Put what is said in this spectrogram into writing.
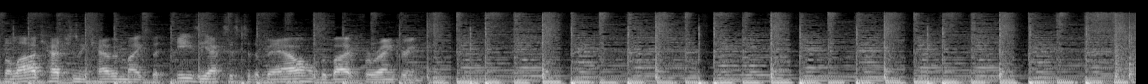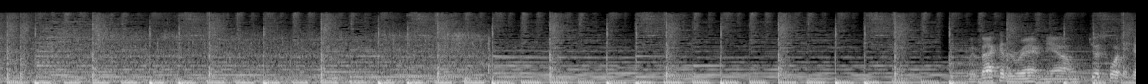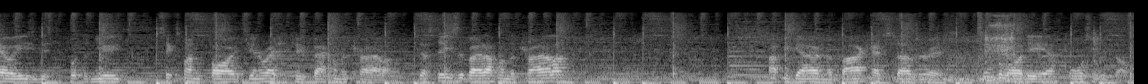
The large hatch in the cabin makes it easy access to the bow of the boat for anchoring. We're back at the ramp now. Just watch how easy it is to put the new 615 Generation 2 back on the trailer. Just ease the boat up on the trailer up you go and the bar catch does the rest. Simple idea, awesome result.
